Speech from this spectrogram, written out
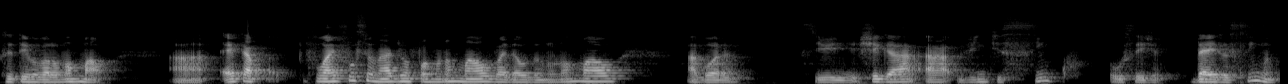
você teve o valor normal. Ah, é vai funcionar de uma forma normal, vai dar o dano normal. Agora, se chegar a 25, ou seja, 10 acima,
